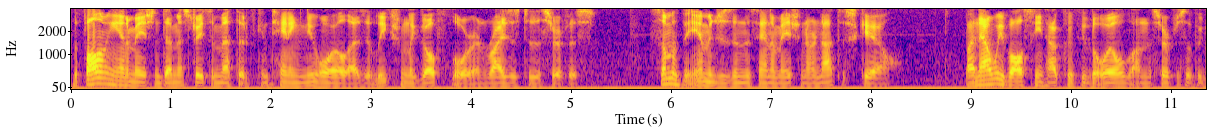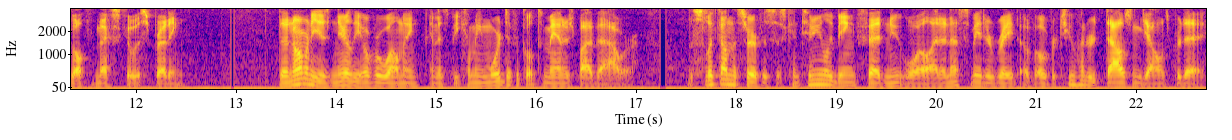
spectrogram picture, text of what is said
The following animation demonstrates a method of containing new oil as it leaks from the Gulf floor and rises to the surface. Some of the images in this animation are not to scale. By now we've all seen how quickly the oil on the surface of the Gulf of Mexico is spreading. The enormity is nearly overwhelming and it's becoming more difficult to manage by the hour. The slick on the surface is continually being fed new oil at an estimated rate of over 200,000 gallons per day.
